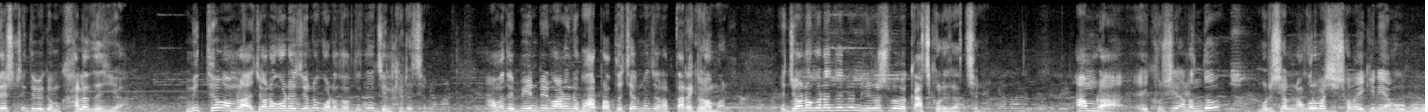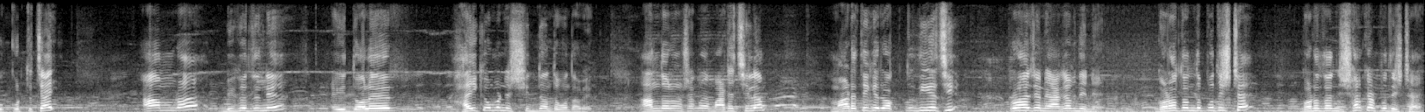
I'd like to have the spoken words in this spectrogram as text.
দেশনীতি বেগম খালেদা জিয়া মিথ্যে মামলা জনগণের জন্য গণতন্ত্রের জেল খেটেছেন। আমাদের বিএনপির মাননীয় ভারপ্রাপ্ত চেয়ারম্যান জনাব তারেক রহমান এই জনগণের জন্য নিরসভাবে কাজ করে যাচ্ছেন। আমরা এই খুশি আনন্দ বরিশাল নগরবাসী সবাইকে নিয়ে আমরা উপভোগ করতে চাই। আমরা বিগত দিনে এই দলের হাইকমান্ডের সিদ্ধান্ত মোতাবেক আন্দোলন সংগ্রামে মাঠে ছিলাম। মাঠে থেকে রক্ত দিয়েছি। প্রয়োজনে আগামী দিনে গণতন্ত্র প্রতিষ্ঠায়, গণতান্ত্রিক সরকার প্রতিষ্ঠায়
